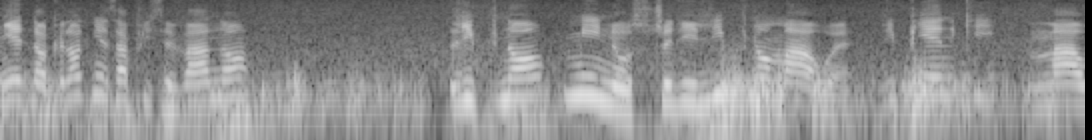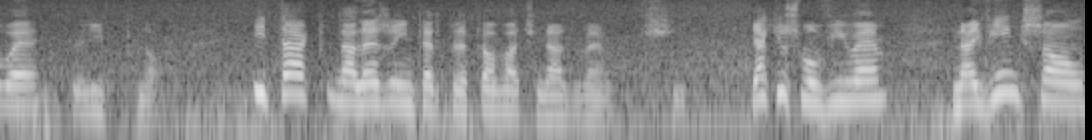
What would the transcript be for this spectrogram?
niejednokrotnie zapisywano Lipno minus, czyli Lipno małe, Lipienki małe Lipno. I tak należy interpretować nazwę wsi. Jak już mówiłem, największą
